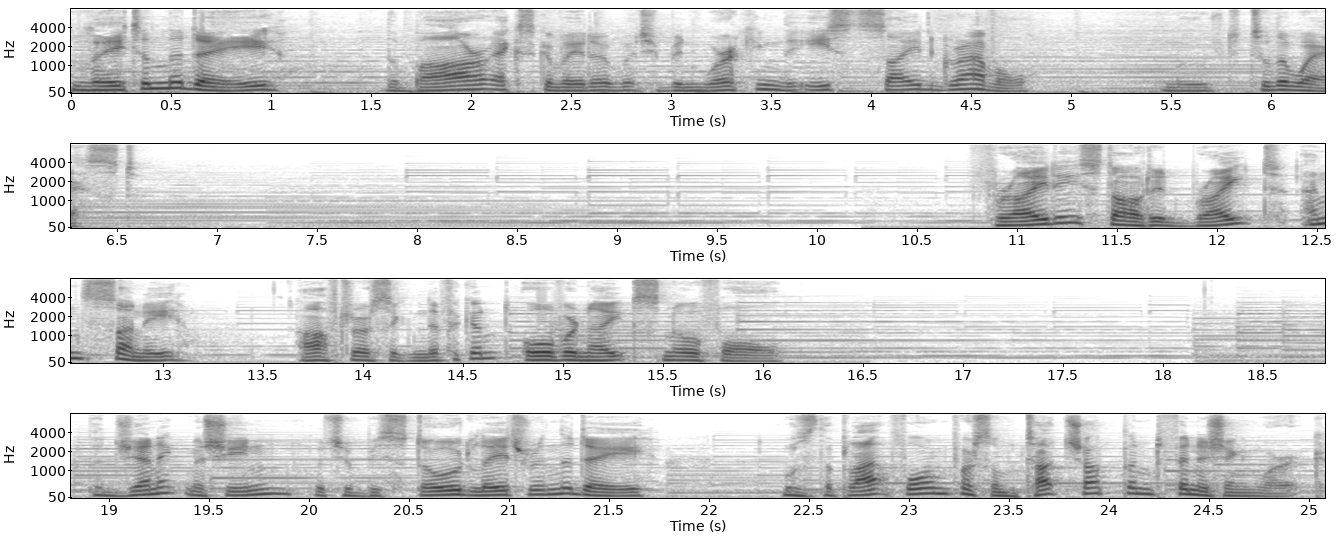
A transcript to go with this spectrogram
Late in the day, the bar excavator which had been working the east side gravel moved to the west. Friday started bright and sunny after a significant overnight snowfall. The Genie machine, which would be stowed later in the day, was the platform for some touch-up and finishing work.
